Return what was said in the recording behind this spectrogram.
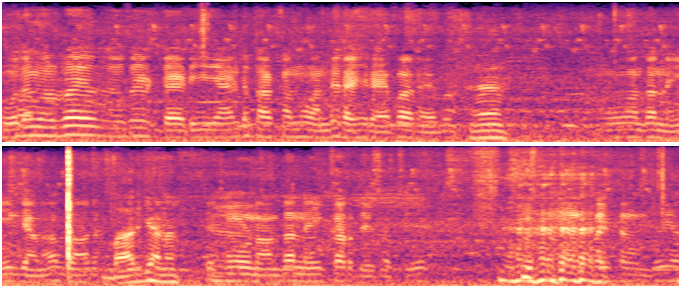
ਉਹਦੇ ਮਤਲਬ ਉਹਦੇ ਡੈਡੀ ਐਂਡ ਤੱਕ ਉਹਨੂੰ ਆਂਦੇ ਰਹੇ ਰਹਿ ਪਾ ਰਹਿ ਪਾ। ਹਾਂ। ਉਹ ਆਂਦਾ ਨਹੀਂ ਜਾਣਾ ਬਾਹਰ। ਬਾਹਰ ਜਾਣਾ? ਤੇ ਹੁਣ ਆਂਦਾ ਨਹੀਂ ਘਰ ਦੇ ਸੱਚੇ। ਪੈਸਾ ਹੁੰਦੇ ਆ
